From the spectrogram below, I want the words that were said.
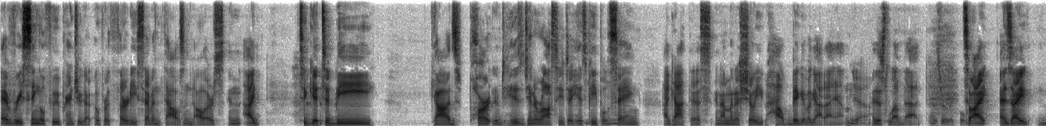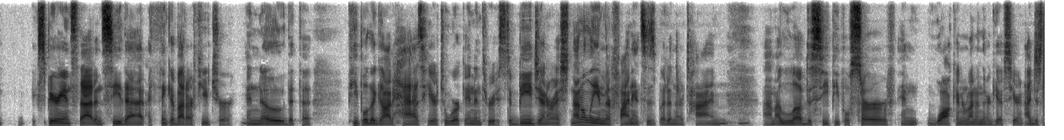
every single food pantry got over $37,000. And I to get to be God's part of his generosity to his people saying, I got this and I'm going to show you how big of a God I am. Yeah. I just love that. That's really cool. So I as I experience that and see that, I think about our future and know that the people that God has here to work in and through is to be generous, not only in their finances but in their time. Um, I love to see people serve and walk and run in their gifts here, and I just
